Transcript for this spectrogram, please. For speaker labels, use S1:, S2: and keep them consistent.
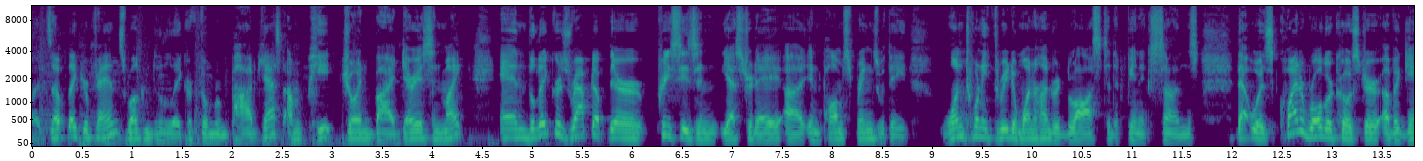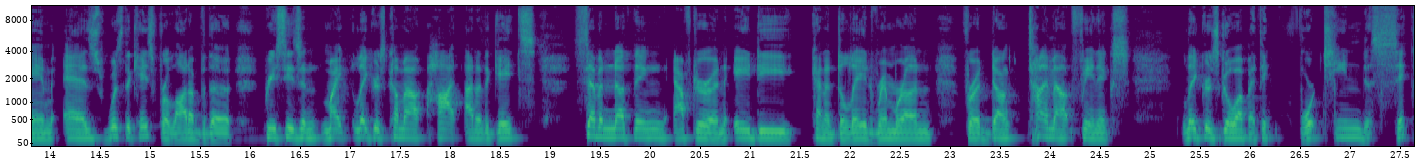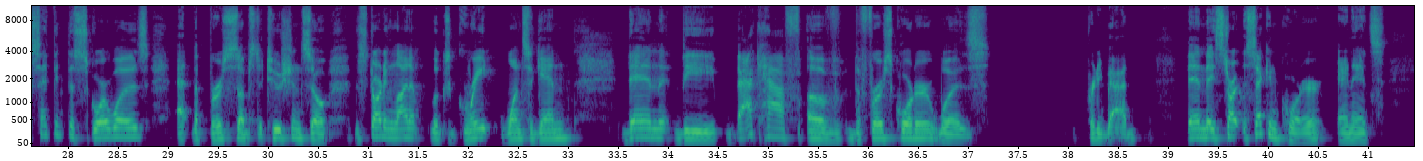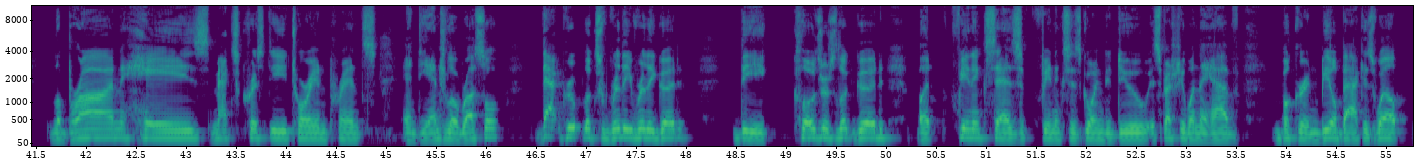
S1: What's up, Laker fans? Welcome to the Laker Film Room Podcast. I'm Pete, joined by Darius and Mike. And the Lakers wrapped up their preseason yesterday uh, in Palm Springs with a 123 to 100 loss to the Phoenix Suns. That was quite a roller coaster of a game, as was the case for a lot of the preseason. Mike, Lakers come out hot out of the gates, seven nothing after an AD kind of delayed rim run for a dunk timeout. Phoenix. Lakers go up, I think 14 to 6, I think the score was at the first substitution. So the starting lineup looks great once again. Then the back half of the first quarter was pretty bad. Then they start the second quarter and it's LeBron, Hayes, Max Christie, Taurean Prince, and D'Angelo Russell. That group looks really, really good. The closers look good, but Phoenix says Phoenix is going to do, especially when they have Booker and Beal back as well,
